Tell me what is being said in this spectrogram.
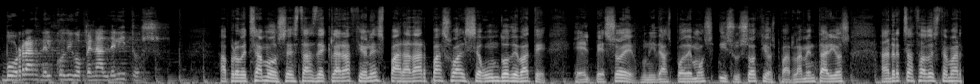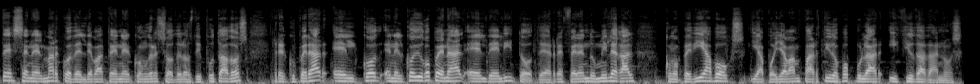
borrar del Código Penal delitos. Aprovechamos estas declaraciones para dar paso al segundo debate. El PSOE, Unidas Podemos y sus socios parlamentarios han rechazado este martes, en el marco del debate en el Congreso de los Diputados, recuperar el en el Código Penal el delito de referéndum ilegal, como pedía Vox y apoyaban Partido Popular y Ciudadanos.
